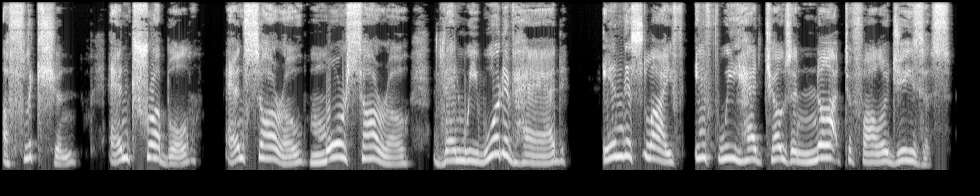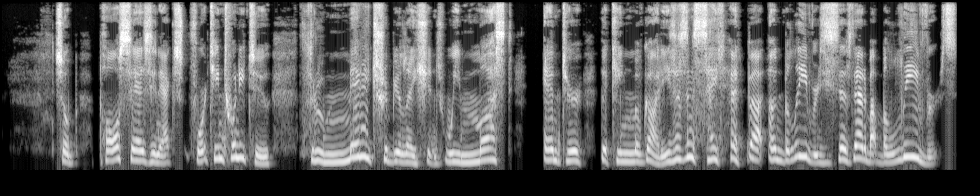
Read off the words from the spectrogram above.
affliction and trouble and sorrow, more sorrow than we would have had in this life if we had chosen not to follow Jesus. So Paul says in Acts 14:22, through many tribulations we must enter the kingdom of God. He doesn't say that about unbelievers. He says that about believers.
